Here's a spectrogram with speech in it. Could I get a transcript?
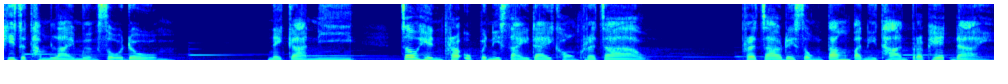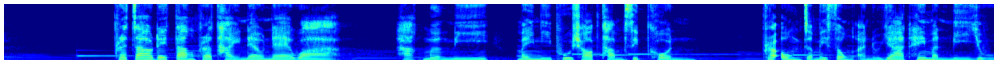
ที่จะทำลายเมืองโสโดม ในการนี้เจ้าเห็นพระอุปนิสัยใดของพระเจ้า พระเจ้าได้ทรงตั้งปณิธานประเภทใด พระเจ้าได้ตั้งพระทัยแน่วแน่ว่า หากเมืองนี้ไม่มีผู้ชอบธรรมสิบคน พระองค์จะไม่ทรงอนุญาตให้มันมีอยู่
